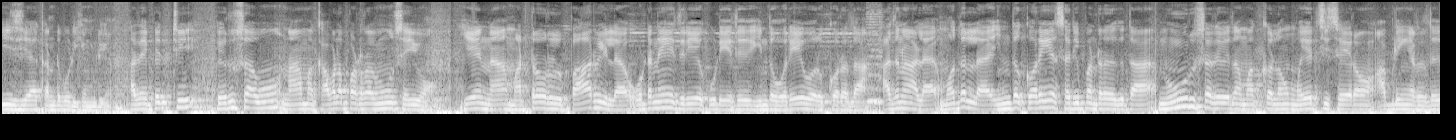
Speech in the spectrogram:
ஈஸியாக கண்டுபிடிக்க முடியும். அதை பற்றி பெருசாகவும் நாம் கவலைப்படுறவும் செய்வோம். ஏன்னா மற்றவர்கள் பார்வையில் உடனே தெரியக்கூடியது இந்த ஒரே ஒரு குறை தான். அதனால் முதல்ல இந்த குறையை சரி பண்ணுறதுக்கு தான் நூறு சதவீத மக்களும் முயற்சி செய்கிறோம் அப்படிங்கிறது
